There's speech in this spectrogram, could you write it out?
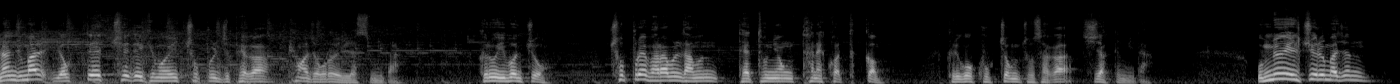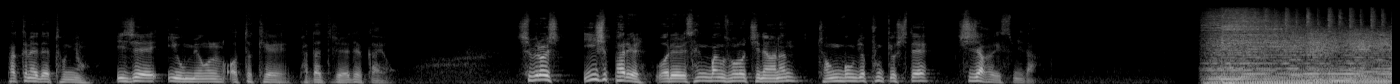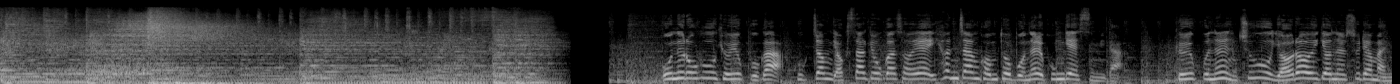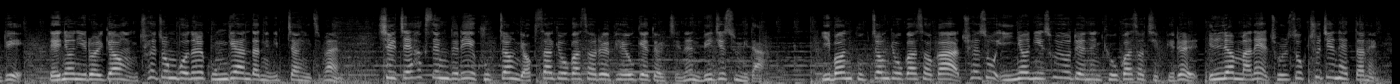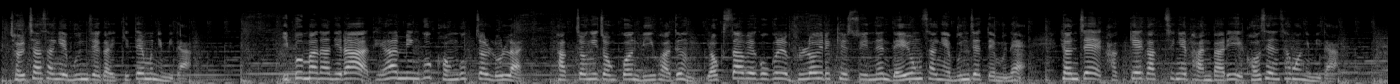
지난 주말 역대 최대 규모의 촛불 집회가 평화적으로 열렸습니다. 그리고 이번 주 촛불의 바람을 담은 대통령 탄핵과 특검 그리고 국정조사가 시작됩니다. 운명의 일주일을 맞은 박근혜 대통령 이제 이 운명을 어떻게 받아들여야 될까요? 11월 28일 월요일 생방송으로 진행하는 정봉재 품격시대 시작하겠습니다. 오늘 오후 교육부가 국정 역사 교과서의 현장 검토본을 공개했습니다. 교육부는 추후 여러 의견을 수렴한 뒤 내년 1월경 최종본을 공개한다는 입장이지만 실제 학생들이 국정 역사 교과서를 배우게 될지는 미지수입니다. 이번 국정 교과서가 최소 2년이 소요되는 교과서 집필을 1년 만에 졸속 추진했다는 절차상의 문제가 있기 때문입니다. 이뿐만 아니라 대한민국 건국절 논란, 박정희 정권 미화 등 역사 왜곡을 불러일으킬 수 있는 내용상의 문제 때문에 현재 각계각층의 반발이 거센 상황입니다.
